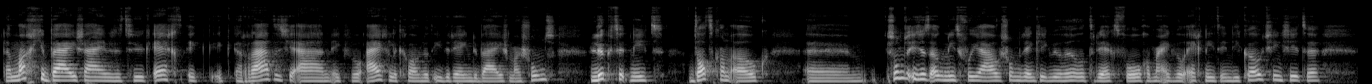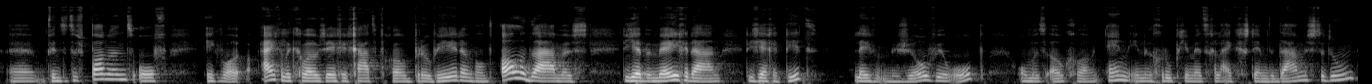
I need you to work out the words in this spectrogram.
Daar mag je bij zijn. Dat is natuurlijk echt, ik, ik raad het je aan. Ik wil eigenlijk gewoon dat iedereen erbij is. Maar soms lukt het niet. Dat kan ook. Uh, soms is het ook niet voor jou. Soms denk ik, ik wil heel het traject volgen, maar ik wil echt niet in die coaching zitten. Uh, vind het te spannend. Of ik wil eigenlijk gewoon zeggen, ga het gewoon proberen. Want alle dames die hebben meegedaan, die zeggen, dit levert me zoveel op. Om het ook gewoon en in een groepje met gelijkgestemde dames te doen.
